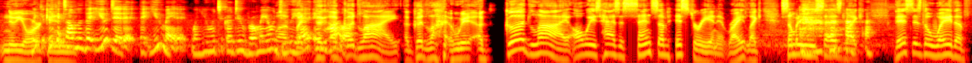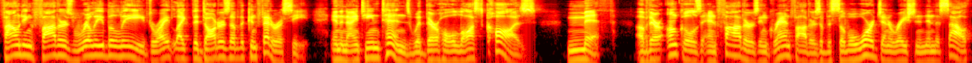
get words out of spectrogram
New We York. could, we could tell them that you did it, that you made it when you went to go do Romeo and Well, Juliet the- a good lie, a good lie, we- a good lie always has a sense of history in it, right? Like somebody who says, like, this is the way the founding fathers really believed, right? Like the Daughters of the Confederacy in the 1910s with their whole lost cause myth of their uncles and fathers and grandfathers of the Civil War generation in the South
